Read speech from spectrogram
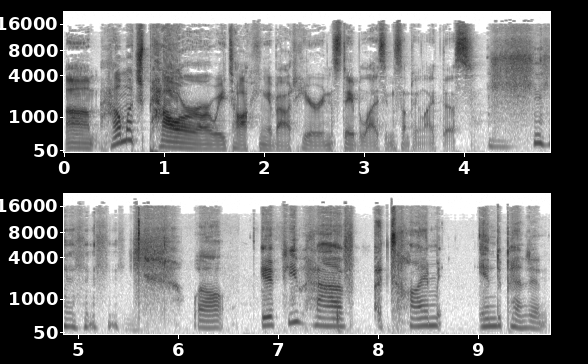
um, how much power are we talking about here in stabilizing something like this? Well, if you have a time independent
